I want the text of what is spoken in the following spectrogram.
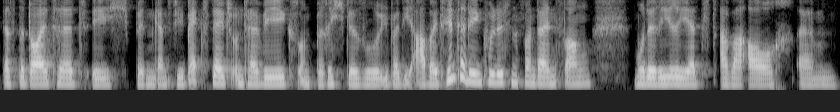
Das bedeutet, ich bin ganz viel Backstage unterwegs und berichte so über die Arbeit hinter den Kulissen von Dein Song, moderiere jetzt aber auch ähm,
